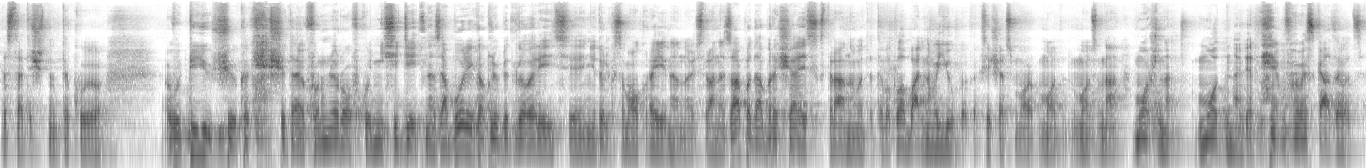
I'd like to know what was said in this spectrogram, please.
достаточно такую вопиющую, как я считаю, формулировку «не сидеть на заборе», как любит говорить не только сама Украина, но и страны Запада, обращаясь к странам вот этого глобального юга, как сейчас мод, модно, можно, модно, вернее, высказываться.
